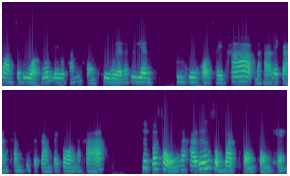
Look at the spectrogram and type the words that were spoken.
ความสะดวกรวดเร็วทั้งของครูและนักเรียน คุณครูขอใช้ภาพนะคะ ในการทำกิจกรรมไปก่อนนะคะ จุดประสงค์นะคะ เรื่องสมบัติของของแข็ง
